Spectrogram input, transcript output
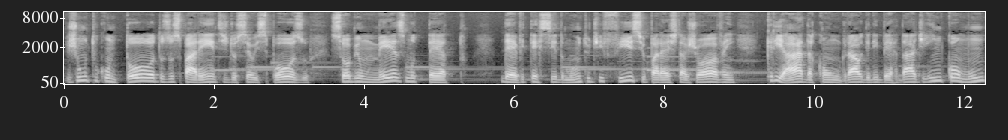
junto com todos os parentes do seu esposo, sob um mesmo teto, deve ter sido muito difícil para esta jovem, criada com um grau de liberdade incomum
